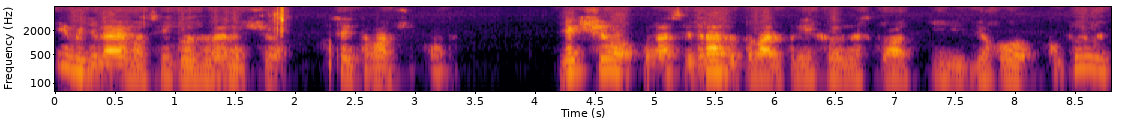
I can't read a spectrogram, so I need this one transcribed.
І виділяємо світло зеленим, що цей товар вже продан. Якщо у нас відразу товар приїхали на склад і його купили,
